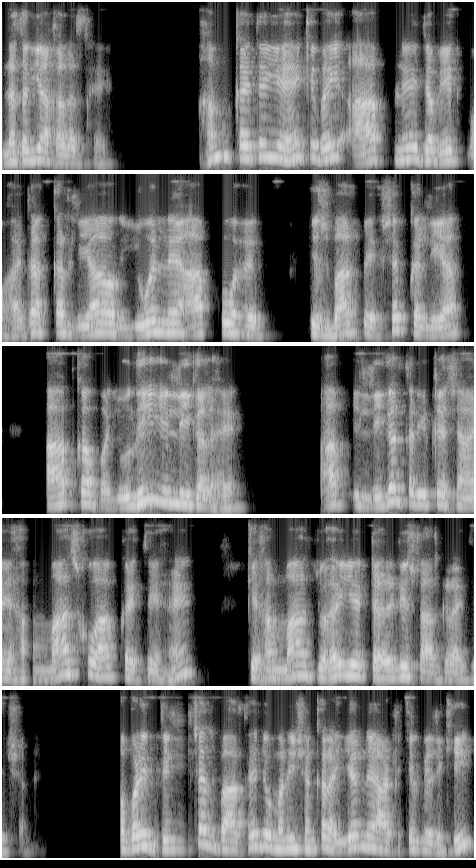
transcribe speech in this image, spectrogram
نظریہ غلط ہے۔ ہم کہتے یہ ہیں کہ بھائی آپ نے جب ایک معاہدہ کر لیا اور یو این نے آپ کو اس بات پہ ایکسپٹ کر لیا، آپ کا وجود ہی انلیگل ہے۔ آپ انلیگل طریقے سے آئے، حماس کو آپ کہتے ہیں کہ حماس جو ہے یہ ٹیررسٹ آرگنائزیشن ہے۔ اور بڑی دلچسپ بات ہے جو منی شنکر ایئر نے آرٹیکل میں لکھی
